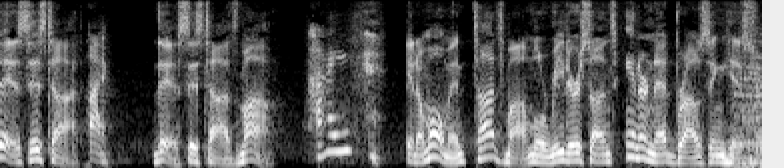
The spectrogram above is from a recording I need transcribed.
This is Todd. Hi. This is Todd's mom. Hi. In a moment, Todd's mom will read her son's internet browsing history.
